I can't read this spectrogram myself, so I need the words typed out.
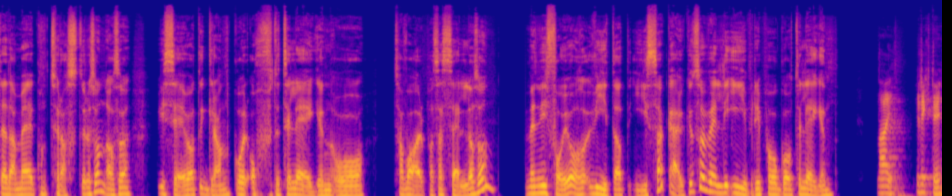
det der med kontraster og sånn, altså, vi ser jo at Grant går ofte til legen og tar vare på seg selv og sånn, men vi får jo vite at Isak er jo ikke så veldig ivrig på å gå til legen. Nei, riktig,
